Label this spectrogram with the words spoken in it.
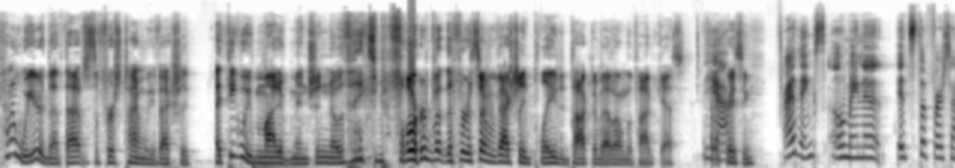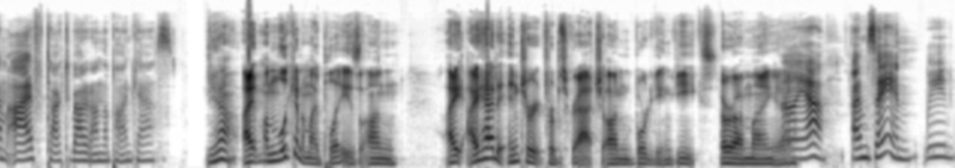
kind of weird that that's the first time we've actually. I think we might have mentioned no thanks before, but the first time we've actually played and talked about it on the podcast. Kinda Yeah. crazy. I think so. I mean, it's the first time I've talked about it on the podcast. Yeah, I, I'm looking at my plays on. I I had to enter it from scratch on Board Game Geeks or on my. Oh Uh, yeah. I'm saying we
